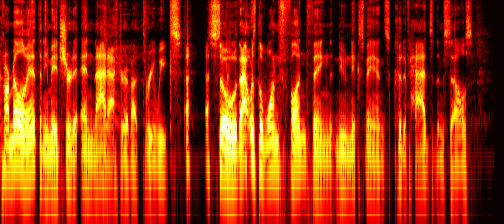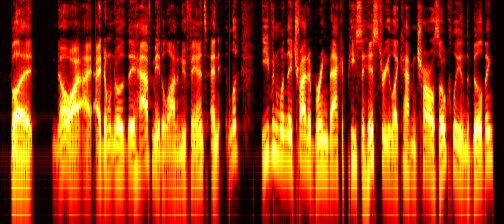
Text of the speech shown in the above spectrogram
Carmelo Anthony made sure to end that after about three weeks. so that was the one fun thing that new Knicks fans could have had to themselves. But no, I, I don't know that they have made a lot of new fans. And look, even when they try to bring back a piece of history like having Charles Oakley in the building,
